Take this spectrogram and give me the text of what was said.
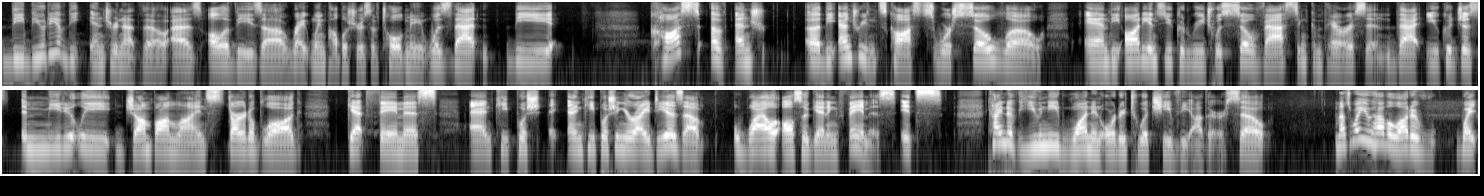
The beauty of the internet, though, as all of these uh, right wing publishers have told me, was that the cost of entry. Uh, the entrance costs were so low and the audience you could reach was so vast in comparison that you could just immediately jump online, start a blog, get famous, and keep push and keep pushing your ideas out while also getting famous. It's kind of you need one in order to achieve the other. So that's why you have a lot of right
